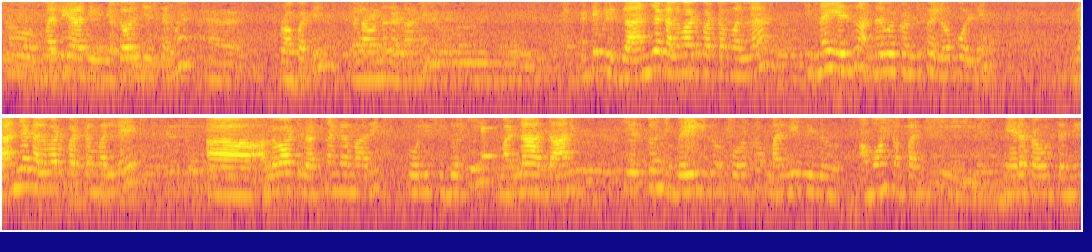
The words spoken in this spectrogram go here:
సో మళ్ళీ అది రికవరీ చేసాము ప్రాపర్టీ ఎలా ఉన్నది అలానే. అంటే వీళ్ళు గాంజాకి అలవాటు పడటం వల్ల చిన్న ఏజ్ అందరూ కూడా ట్వంటీ ఫైవ్ లోపోళ్ళే గాంజాకి అలవాటు పడటం వల్లే ఆ అలవాటు వ్యసనంగా మారి పోలీస్ దొరికి మళ్ళా దానికి కేసులోంచి బెయిల్ కోసం మళ్ళీ వీళ్ళు అమౌంట్ సంపాదించి నేర ప్రవృత్తిని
